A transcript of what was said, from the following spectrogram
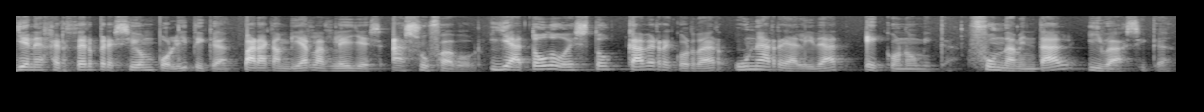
y en ejercer presión política para cambiar las leyes a su favor. Y a todo esto cabe recordar una realidad económica, fundamental y básica,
